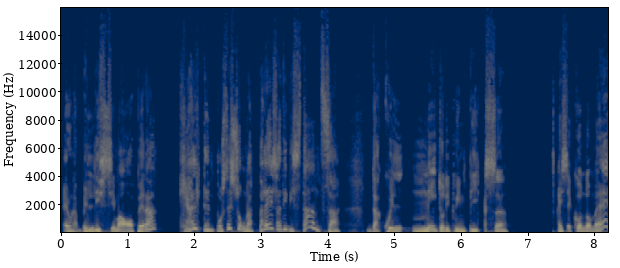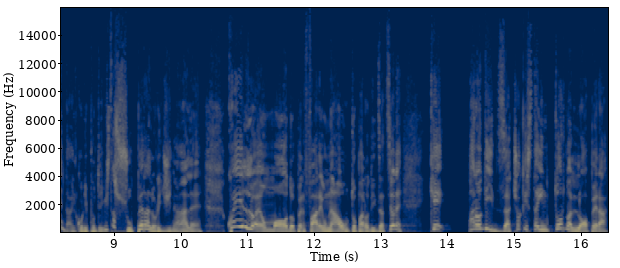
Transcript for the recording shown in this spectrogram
è una bellissima opera che ha al tempo stesso una presa di distanza da quel mito di Twin Peaks. E secondo me, da alcuni punti di vista, supera l'originale. Quello è un modo per fare un'autoparodizzazione che parodizza ciò che sta intorno all'opera,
